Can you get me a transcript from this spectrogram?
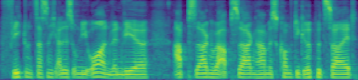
Fliegt uns das nicht alles um die Ohren, wenn wir Absagen über Absagen haben? Es kommt die Grippezeit.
